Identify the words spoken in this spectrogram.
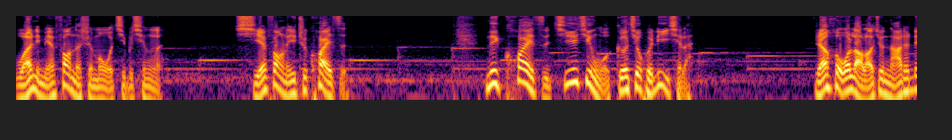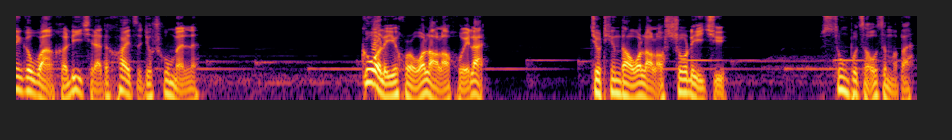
碗里面放的什么我记不清了，斜放了一只筷子。那筷子接近我哥就会立起来，然后我姥姥就拿着那个碗和立起来的筷子就出门了。过了一会儿，我姥姥回来，就听到我姥姥说了一句：“送不走怎么办？”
